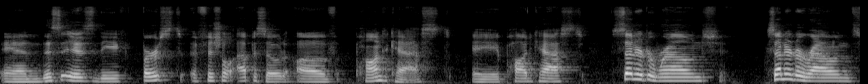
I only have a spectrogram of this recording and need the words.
And this is the first official episode of Pondcast, a podcast centered around centered around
